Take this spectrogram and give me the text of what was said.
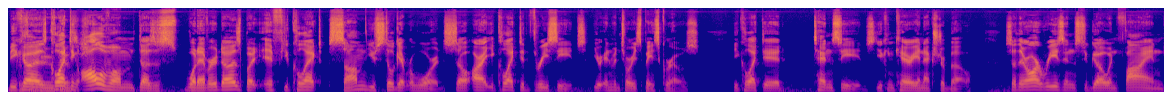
because who collecting all of them does whatever it does but if you collect some you still get rewards so all right you collected three seeds your inventory space grows you collected 10 seeds you can carry an extra bow. So there are reasons to go and find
